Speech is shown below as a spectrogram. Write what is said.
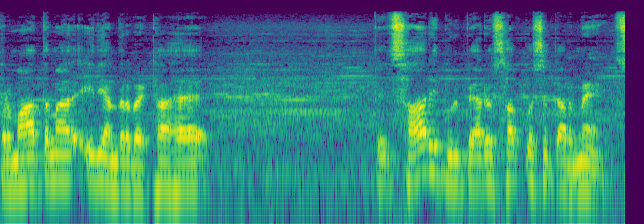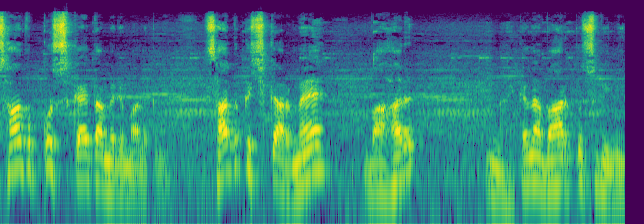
ਪਰਮਾਤਮਾ ਇਹਦੇ ਅੰਦਰ ਬੈਠਾ ਹੈ। ਤੇ ਸਾਰੇ ਗੁਰੂ ਪਿਆਰਿਓ, ਸਭ ਕੁਝ ਘਰ ਮੈਂ, ਸਭ ਕੁਝ ਕਹਿਤਾ ਮੇਰੇ ਮਾਲਕ ਨੇ। ਸਭ ਕੁਝ ਘਰ ਮੈਂ, ਬਾਹਰ ਨਾ ਕਹਿੰਦਾ ਬਾਹਰ ਕੁਝ ਵੀ ਨਹੀਂ।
